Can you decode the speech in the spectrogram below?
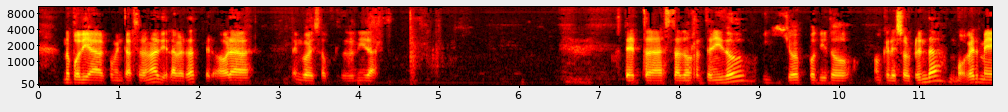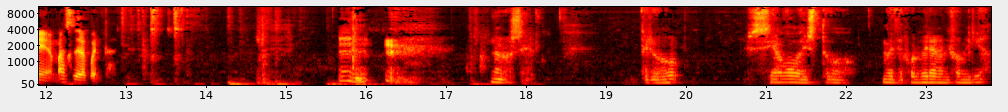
no podía comentárselo a nadie, la verdad, pero ahora tengo esa oportunidad. Usted ha estado retenido y yo he podido, aunque le sorprenda, moverme más de la cuenta. No lo sé. Pero si hago esto, ¿me devolverán a mi familia?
